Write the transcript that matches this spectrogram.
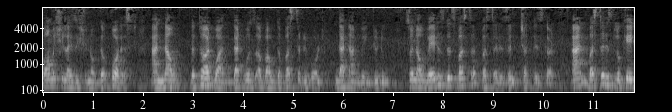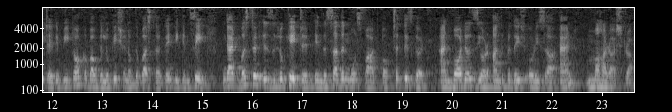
commercialization of the forest. And now the third one that was about the Bastar revolt that I'm going to do. So now where is this Bastar? Bastar is in Chhattisgarh. And Bastar is located, if we talk about the location of the Bastar, then we can say that Bastar is located in the southernmost part of Chhattisgarh and borders your Andhra Pradesh, Orissa and Maharashtra.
